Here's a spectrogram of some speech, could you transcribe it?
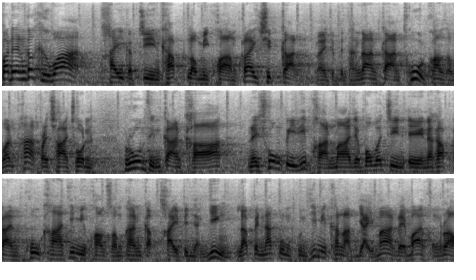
ประเด็นก็คือว่าไทยกับจีนครับเรามีความใกล้ชิดกันไม่ว่าจะเป็นทางด้านการทูตความสัมพันธ์ภาคประชาชนรวมถึงการค้าในช่วงปีที่ผ่านมาจะพบว่าจีนเองนะครับการคู่ค้าที่มีความสำคัญกับไทยเป็นอย่างยิ่ง และเป็นนักลงทุนที่มีขนาดใหญ่มากในบ้านของเรา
